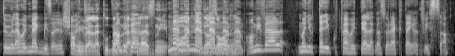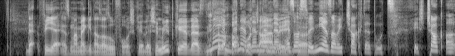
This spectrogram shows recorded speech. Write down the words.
tőle, hogy megbizonyosodj? Amivel le tudnám leplezni, nem, vagy nem, nem, nem, igazolni? nem, nem. Amivel mondjuk tegyük fel, hogy tényleg az öreg te jött vissza. De figyelj, ez már megint az az ufós kérdés, mit kérdezni Nem, de nem, nem, nem, nem. Ez az, hogy mi az, amit csak te tudsz, és csak a,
